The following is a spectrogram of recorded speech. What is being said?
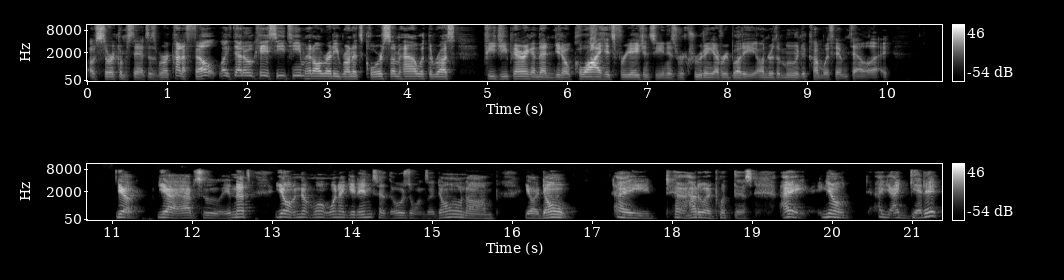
of circumstances where it kind of felt like that OKC team had already run its course somehow with the Russ PG pairing. And then, you know, Kawhi hits free agency and is recruiting everybody under the moon to come with him to LA. Yeah, yeah, absolutely. And that's, you know, when I get into those ones, I don't, um, you know, I don't I how do I put this? I you know I, I get it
